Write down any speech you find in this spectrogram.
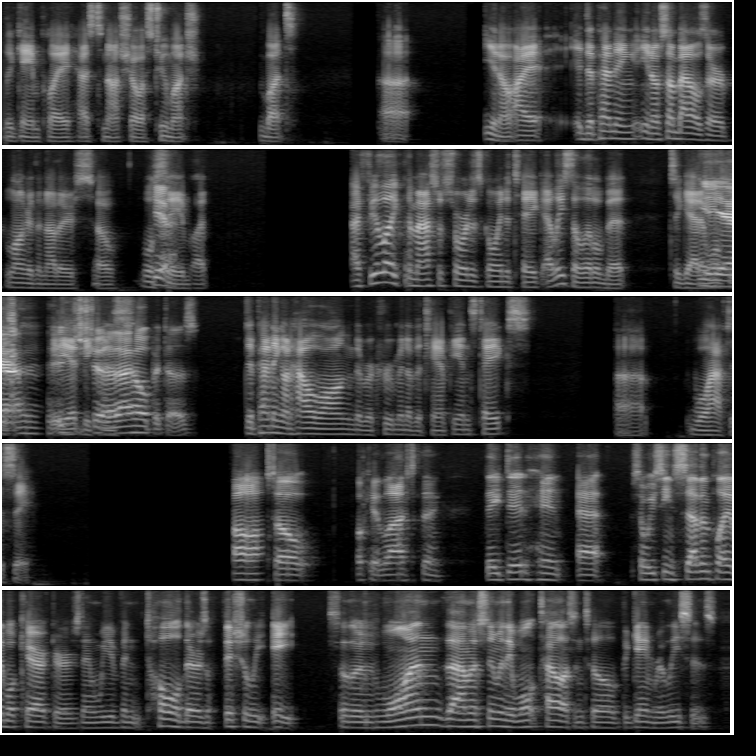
the gameplay as to not show us too much. But uh, you know, I depending, you know, some battles are longer than others, so we'll Yeah. see. But I feel like the Master Sword is going to take at least a little bit to get. It yeah, it it should. I hope it does. depending on how long the recruitment of the champions takes. Uh, we'll have to see. Uh, so, okay, last thing. They did hint at. So we've seen seven playable characters, and we've been told there's officially eight. So there's one that I'm assuming they won't tell us until the game releases.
